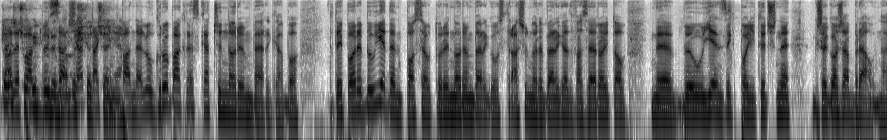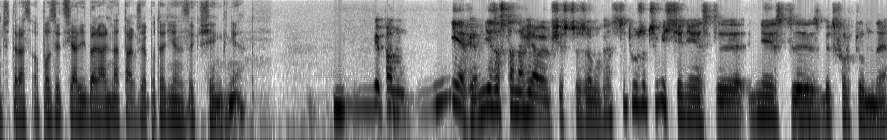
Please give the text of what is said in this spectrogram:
to Ale jest pan człowiek, by który ma zasiadł w takim panelu Gruba Kreska czy Norymberga, bo do tej pory był jeden poseł, który Norymberga ustraszył, Norymberga 2.0 i to e, był język polityczny Grzegorza Brauna. Czy teraz opozycja liberalna także po ten język sięgnie? Wie pan, nie wiem, nie zastanawiałem się szczerze mówiąc. Tytuł rzeczywiście nie jest, y, nie jest y, zbyt fortunny.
